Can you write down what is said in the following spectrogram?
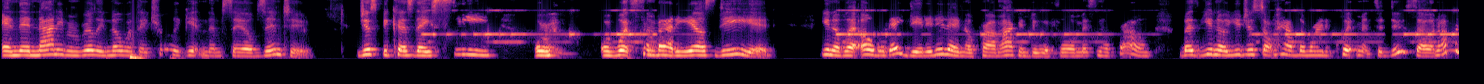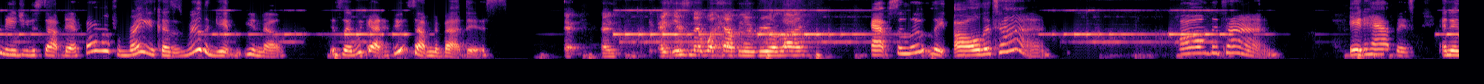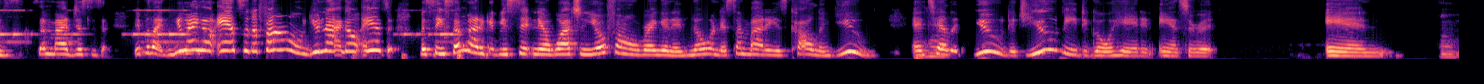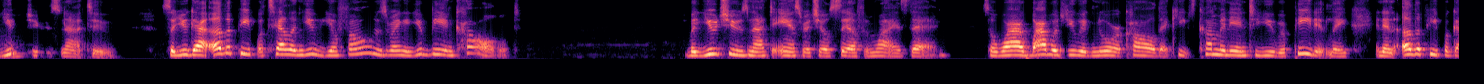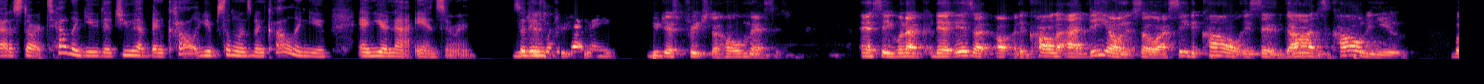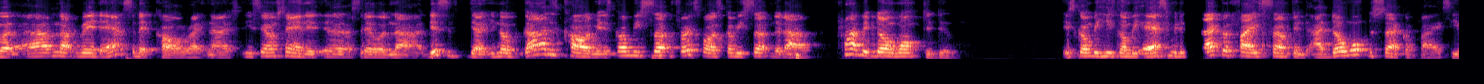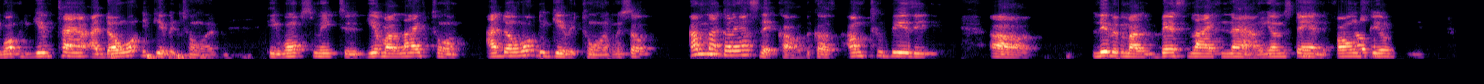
and then not even really know what they're truly getting themselves into just because they see or or what somebody else did you know like oh well they did it it ain't no problem i can do it for them it's no problem but you know you just don't have the right equipment to do so and i'm gonna need you to stop that phone from ringing because it's really getting you know it's like we got to do something about this and, and, and isn't that what happened in real life absolutely all the time all the time it happens. And then somebody just they be like, you ain't gonna answer the phone. You're not gonna answer. But see, somebody could be sitting there watching your phone ringing and knowing that somebody is calling you and mm-hmm. telling you that you need to go ahead and answer it. And mm-hmm. you choose not to. So you got other people telling you your phone is ringing, you're being called. But you choose not to answer it yourself. And why is that? So why why would you ignore a call that keeps coming into you repeatedly, and then other people got to start telling you that you have been called, you someone's been calling you, and you're not answering. So you then what does that mean? You just preach the whole message. And see, when I there is a, a the caller ID on it, so I see the call. It says God is calling you, but I'm not ready to answer that call right now. You see what I'm saying? It, uh, I said, well, nah, this is you know, God is calling me. It's gonna be something. First of all, it's gonna be something that I probably don't want to do it's gonna be he's gonna be asking me to sacrifice something I don't want to sacrifice. He wants me to give time. I don't want to give it to him. He wants me to give my life to him. I don't want to give it to him. And so I'm not gonna answer that call because I'm too busy uh, living my best life now. You understand? The phone okay. still.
